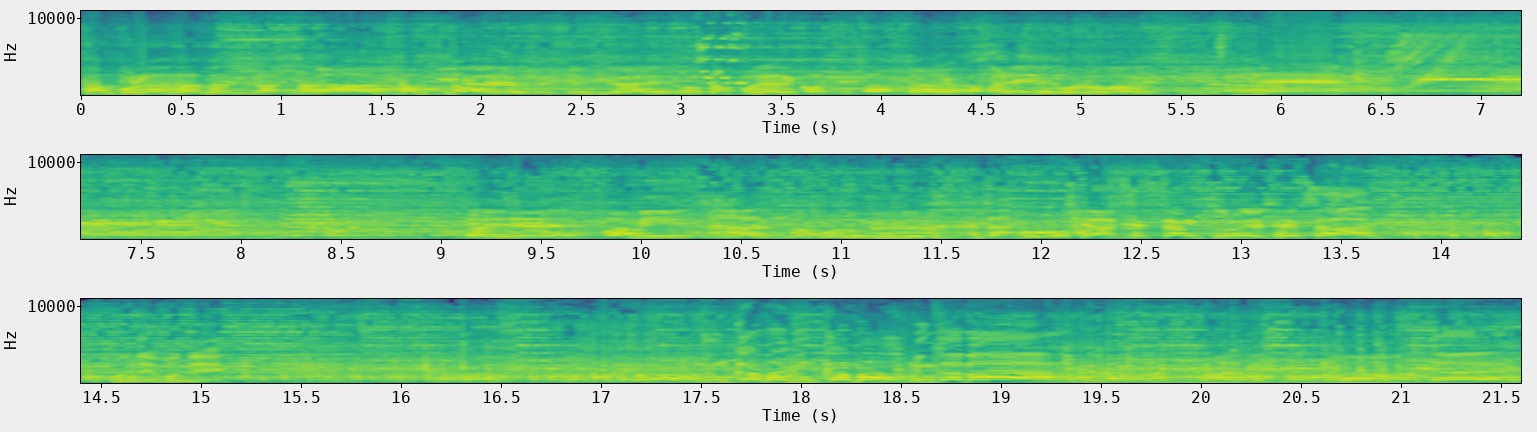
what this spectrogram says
난 몰라 나나나나난 네가 아래로 줄게요. 네가 아래로. 난 보내야 될 것 같아. 자, 살리는 걸로 가겠습니다. 네. 자, 이제 밤이 지났습니다. 모든 분들은 고야 책상 두르게 책상. 뭔데 뭔데? 눈 감아, 눈 감아. 눈 감아. 네.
